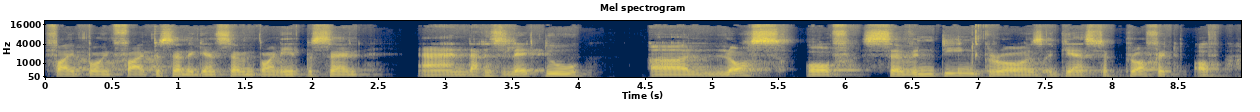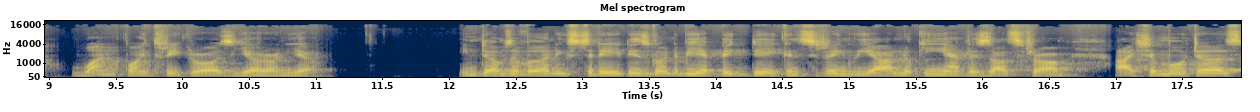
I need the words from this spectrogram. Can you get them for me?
5.5% against 7.8%, and that has led to a loss of 17 crores against a profit of 1.3 crores year on year. In terms of earnings today, it is going to be a big day considering we are looking at results from Eicher Motors,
